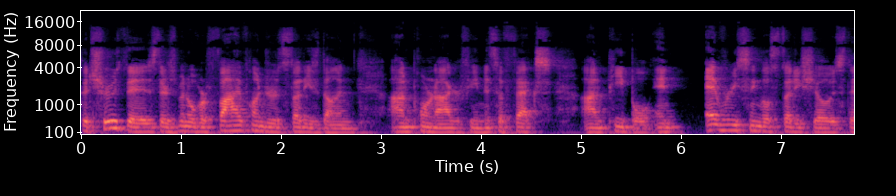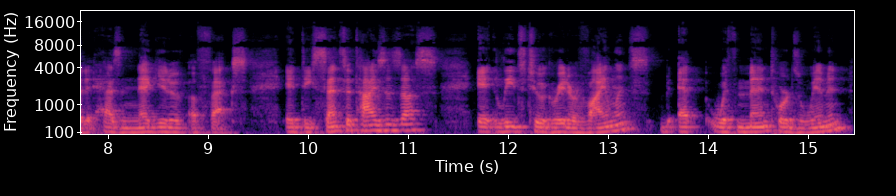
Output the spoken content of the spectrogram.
the truth is there's been over 500 studies done on pornography and its effects on people. And every single study shows that it has negative effects. It desensitizes us. It leads to a greater violence at, with men towards women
